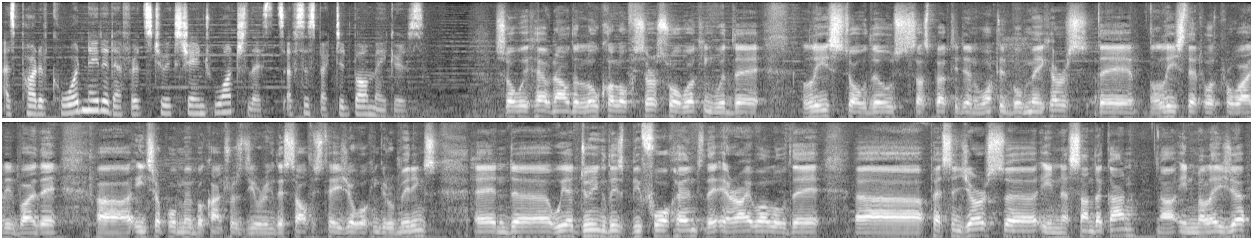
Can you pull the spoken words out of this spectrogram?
as part of coordinated efforts to exchange watch lists of suspected bomb makers. So we have now the local officers who are working with the list of those suspected and wanted bomb makers, the list that was provided by the uh, Interpol member countries during the Southeast Asia working group meetings. And uh, we are doing this beforehand, the arrival of the uh, passengers uh, in Sandakan uh, in Malaysia,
